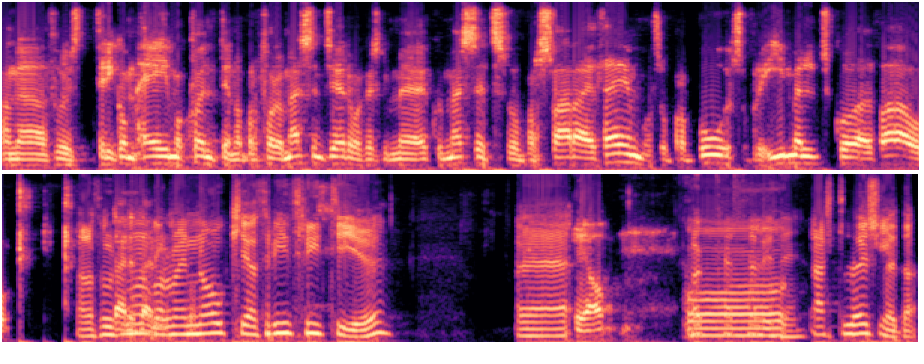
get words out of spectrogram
Þannig að þú veist, þegar ég kom heim á kvöldin og bara fór á messenger og var kannski með eitthvað message og bara svaraði þeim og svo bara búið, svo bara e-mail skoðaði það og þannig að þú ert núna bara með sko. Nokia 3310 uh, já, Höggfesta og ert laus við þetta.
